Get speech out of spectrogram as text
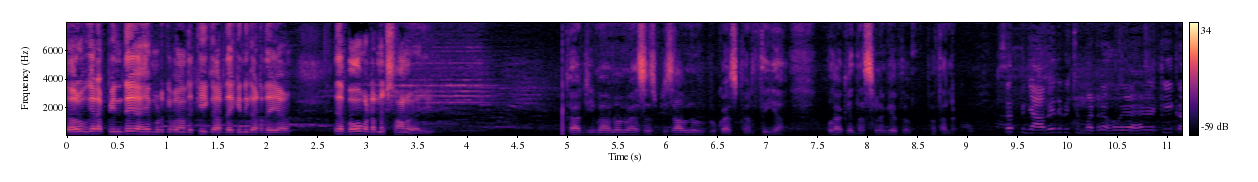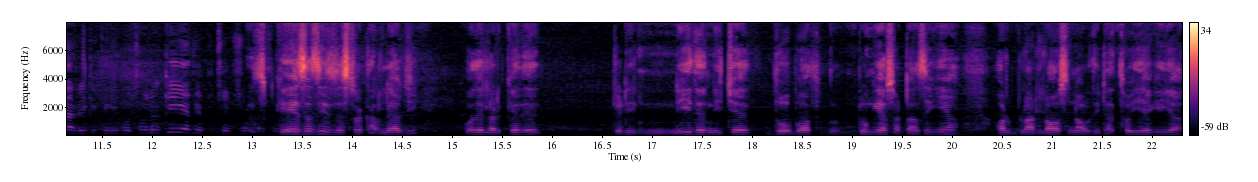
ਦਾਰੂ ਵਗੈਰਾ ਪੀਂਦੇ ਆ ਇਹ ਮੁੜ ਕੇ ਪਤਾ ਨਹੀਂ ਕੀ ਕਰਦੇ ਕੀ ਨਹੀਂ ਕਰਦੇ ਆ। ਇਹਦਾ ਬਹੁਤ ਵੱਡਾ ਨੁਕਸਾਨ ਹੋਇਆ ਜੀ। ਸਰਕਾਰ ਜੀ ਮੈਂ ਉਹਨਾਂ ਨੂੰ ਐਸਐਸਪੀ ਸਾਹਿਬ ਨੂੰ ਰਿਕੁਐਸਟ ਕਰਤੀ ਆ ਉਹ ਆ ਕੇ ਦੱਸਣਗੇ ਤਾਂ ਪਤਾ ਲੱਗੂ ਸਰ ਪੰਜਾਬੇ ਦੇ ਵਿੱਚ ਮਰਡਰ ਹੋਇਆ ਹੈ ਕੀ ਕਾਰਵਾਈ ਕੀਤੀ ਗਈ? ਪੁਲਿਸ ਵੱਲੋਂ ਕੀ ਇਹਦੇ ਪਿੱਛੇ ਇਸ ਕੇਸ ਅਸੀਂ ਰਜਿਸਟਰ ਕਰ ਲਿਆ ਜੀ। ਉਹਦੇ ਲੜਕੇ ਦੇ ਜਿਹੜੀ ਨੀਂਹ ਦੇ ਨੀਚੇ ਦੋ ਬਹੁਤ ਡੂੰਘੀਆਂ ਸੱਟਾਂ ਸੀਗੀਆਂ ਔਰ ਬਲੱਡ ਲਾਸ ਨਾਲ ਉਹਦੀ ਡੈਥ ਹੋਈ ਹੈਗੀ ਆ।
